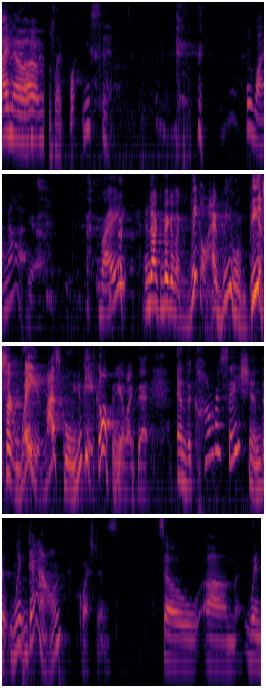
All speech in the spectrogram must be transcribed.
I know. Um, I was like, what you said? Well, why not? Yeah. right? And Dr. Baker's like, we gonna have, we gonna be a certain way in my school. You can't come up in here like that. And the conversation that went down Questions. So um, when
